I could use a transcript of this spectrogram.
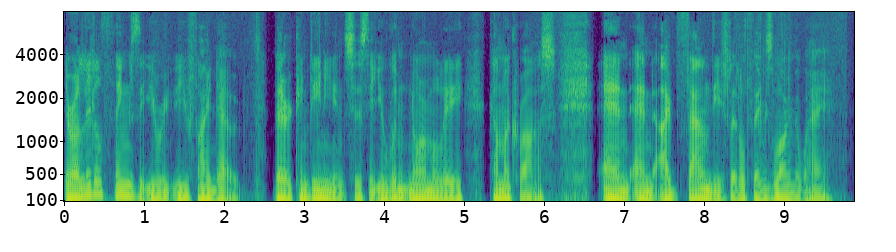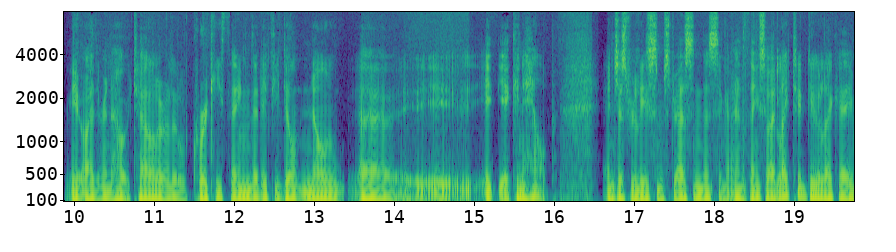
there are little things that you re- you find out that are conveniences that you wouldn't normally come across, and and I've found these little things along the way either in a hotel or a little quirky thing that if you don't know, uh, it, it can help and just release some stress and this kind of thing. So I'd like to do like a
